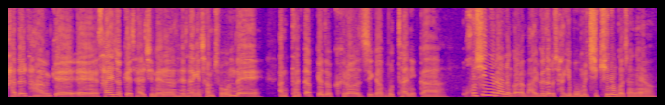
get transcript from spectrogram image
다들 다 함께 예, 사이좋게 잘 지내는 세상이 참 좋은데 안타깝게도 그러지가 못하니까 호신이라는 거는 말 그대로 자기 몸을 지키는 거잖아요.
